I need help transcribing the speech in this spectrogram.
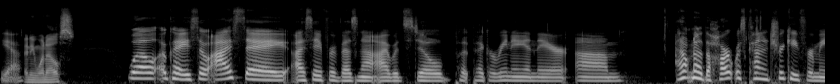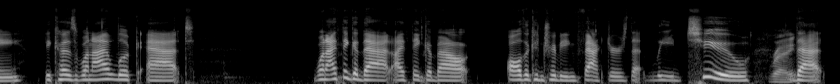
Yeah. Anyone else? Well, okay, so I say I say for Vezina, I would still put Pekka Rinne in there. Um, I don't know. The Hart was kind of tricky for me because when I look at when I think of that, I think about all the contributing factors that lead to Right. that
